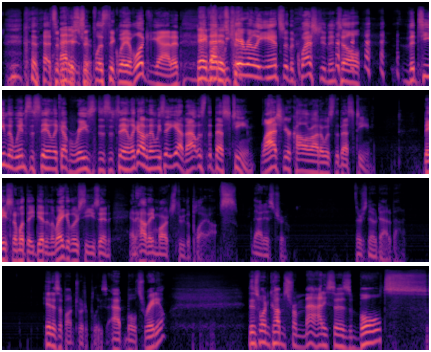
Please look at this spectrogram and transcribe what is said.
That's a That very simplistic way of looking at it. Dave, that is we true. can't really answer the question until the team that wins the Stanley Cup raises the Stanley Cup, and then we say, yeah, that was the best team. Last year, Colorado was the best team, based on what they did in the regular season and how they marched through the playoffs. That is true. There's no doubt about it. Hit us up on Twitter, please, at Bolts Radio. This one comes from Matt. He says Bolts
